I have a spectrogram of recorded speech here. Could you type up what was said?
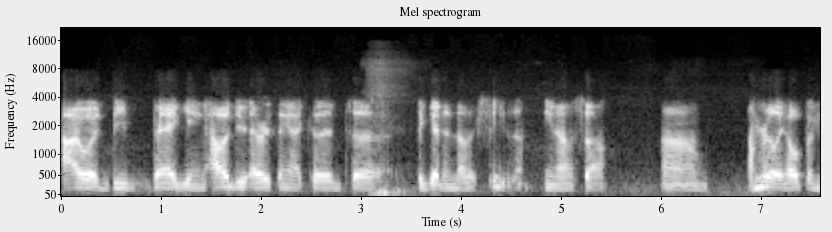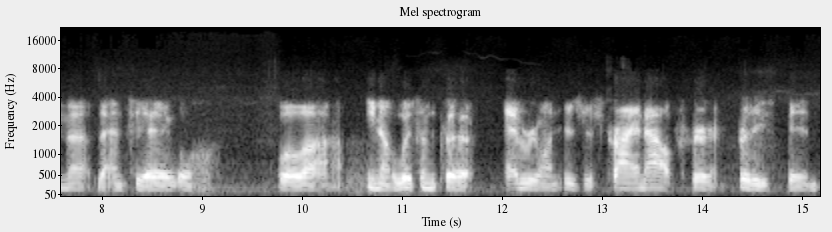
I would be begging. I would do everything I could to to get another season. You know, so um, I'm really hoping that the NCAA will will uh, you know listen to everyone who's just crying out for for these kids.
